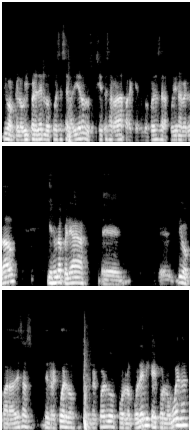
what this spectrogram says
digo, aunque lo vi perder, los jueces se la dieron, lo suficiente cerrada para que los jueces se la pudieran haber dado. Y en una pelea, digo, para de esas del recuerdo, del recuerdo por lo polémica y por lo buena,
